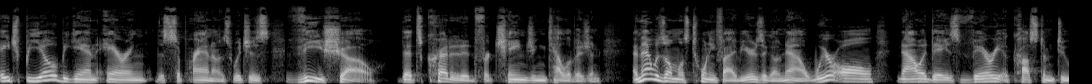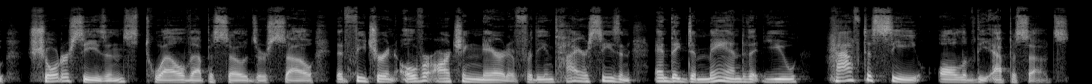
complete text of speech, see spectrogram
HBO began airing The Sopranos, which is the show that's credited for changing television. And that was almost 25 years ago now. We're all nowadays very accustomed to shorter seasons, 12 episodes or so, that feature an overarching narrative for the entire season. And they demand that you have to see all of the episodes.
